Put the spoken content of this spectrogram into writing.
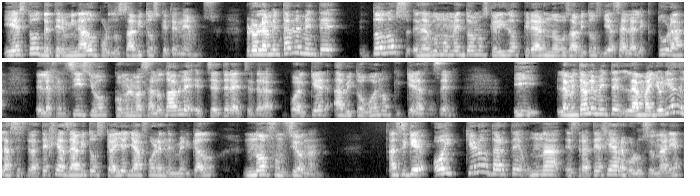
y esto determinado por los hábitos que tenemos. Pero lamentablemente, todos en algún momento hemos querido crear nuevos hábitos, ya sea la lectura, el ejercicio, comer más saludable, etcétera, etcétera. Cualquier hábito bueno que quieras hacer. Y lamentablemente, la mayoría de las estrategias de hábitos que hay allá afuera en el mercado no funcionan. Así que hoy quiero darte una estrategia revolucionaria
